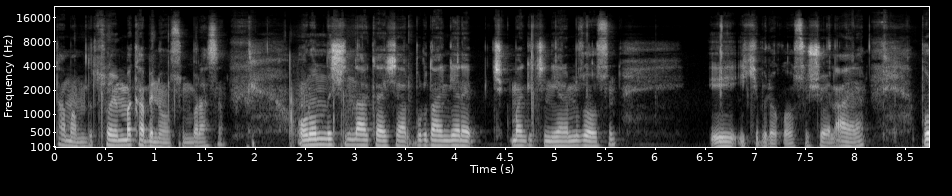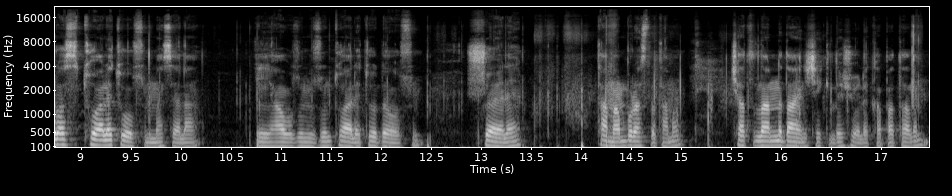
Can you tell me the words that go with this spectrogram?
Tamamdır. Soyunma kabini olsun burası. Onun dışında arkadaşlar buradan gene çıkmak için yerimiz olsun. E, iki blok olsun şöyle aynen. Burası tuvalet olsun mesela. E, havuzumuzun tuvaleti da olsun. Şöyle. Tamam burası da tamam. Çatılarını da aynı şekilde şöyle kapatalım.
